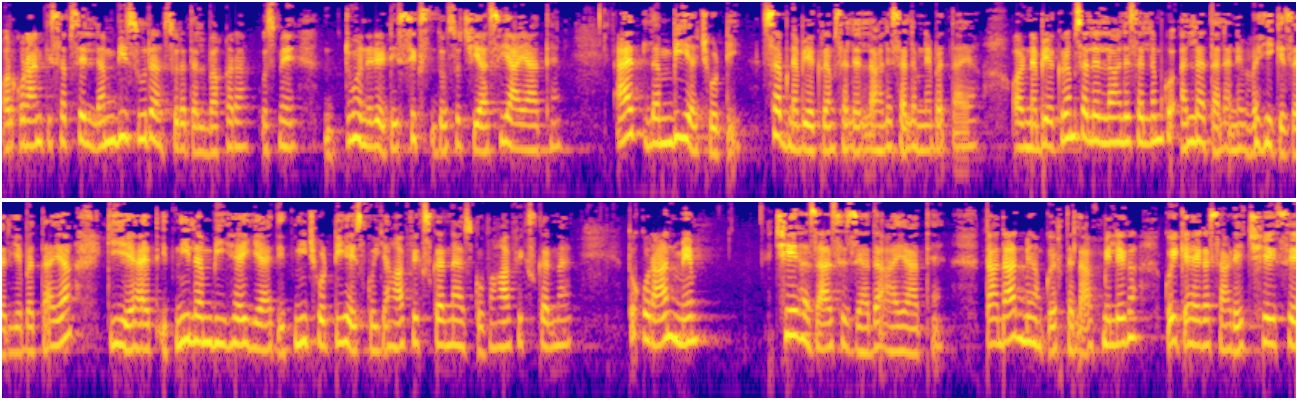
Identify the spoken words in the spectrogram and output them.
और कुरान की सबसे लंबी सूरह, सूरत अल बकरा उसमें टू हंड्रेड एटी सिक्स दो सौ छियासी आयात हैं। आयत लंबी या छोटी सब नबी अकरम सल्लल्लाहु अलैहि वसल्लम ने बताया। और नबी अकरम सल्लल्लाहु अलैहि वसल्लम को अल्लाह ताला ने वही के ज़रिए बताया कि ये आयत इतनी लंबी है, ये आयत इतनी छोटी है, इसको यहाँ फिक्स करना है, इसको वहाँ फिक्स करना है। तो कुरान में छह हज़ार से ज़्यादा आयात हैं। तादाद में हमको इख्तलाफ मिलेगा। कोई कहेगा साढ़े छह से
